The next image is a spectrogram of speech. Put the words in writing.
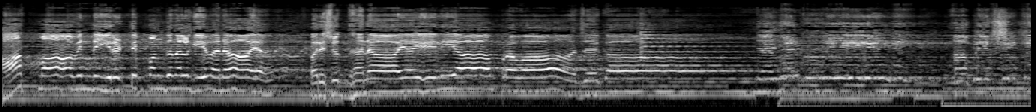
ആത്മാവിന്റെ ഇരട്ടിപ്പങ്ക് നൽകിയവനായ പരിശുദ്ധനായ ഏലിയാ പ്രവാചക. ഞങ്ങൾക്കു വേണ്ടി അപേക്ഷിക്കണമേ.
